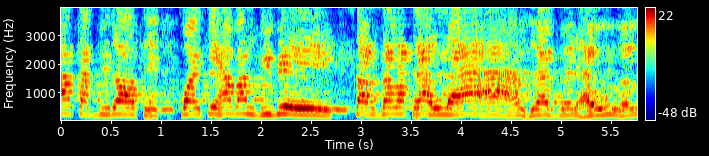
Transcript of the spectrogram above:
আ তাকবিরাতে কয়টে হাবান দিবে? তার জ্বালাতে আল্লাহ হাউ হাউ।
